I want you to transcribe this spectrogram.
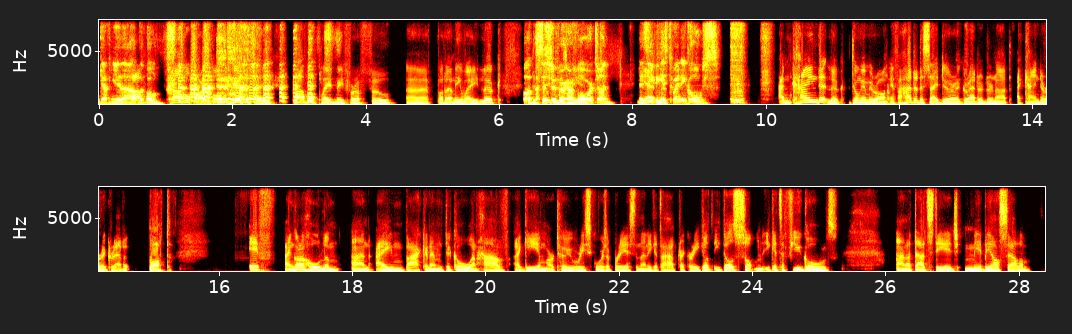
giving you that. Pavel, Pavel hardball. Here's the thing: Pavel played me for a fool. Uh, but anyway, look. But the decision was made. forward, John And yeah, he gets 20 goals. I'm kind of, look, don't get me wrong. If I had to decide do I regret it or not, I kind of regret it. But if I'm to hold him and I'm backing him to go and have a game or two where he scores a brace and then he gets a hat trick or he, got, he does something, he gets a few goals. And at that stage, maybe I'll sell him.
